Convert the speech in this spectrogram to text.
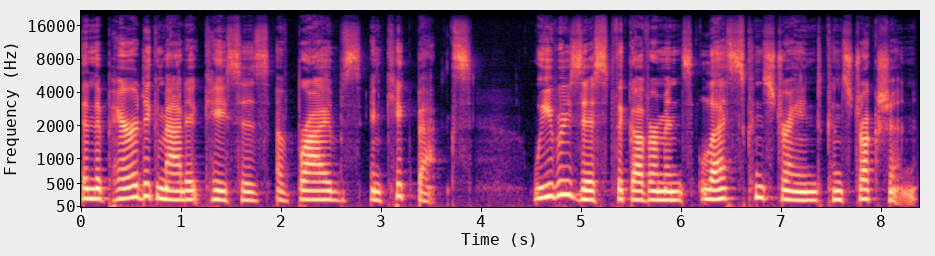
than the paradigmatic cases of bribes and kickbacks we resist the government's less constrained construction,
